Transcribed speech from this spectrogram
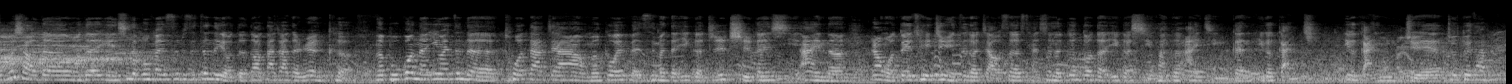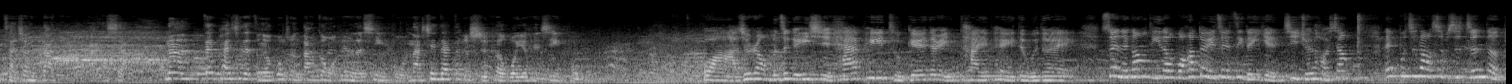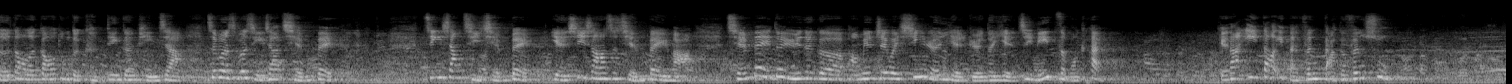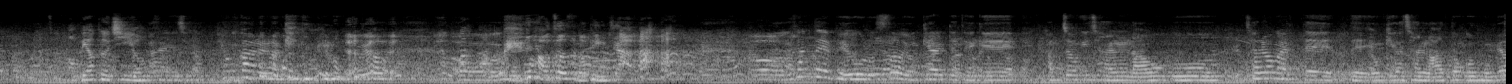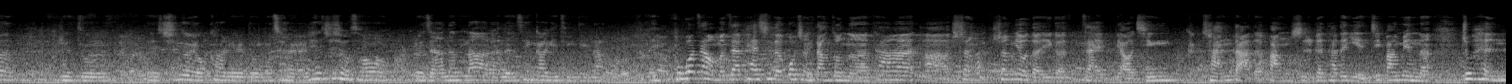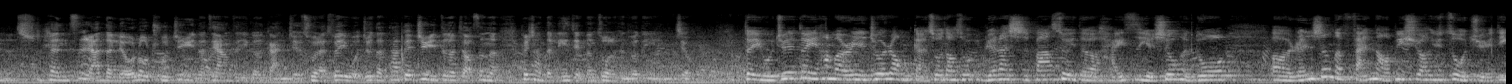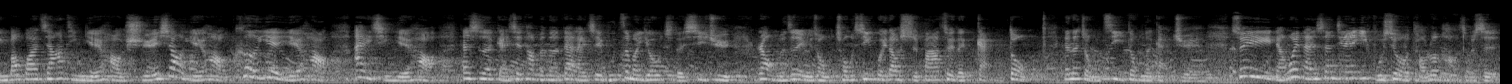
我不晓得我的演戏的部分是不是真的有得到大家的认可。那不过呢，因为真的托大家我们各位粉丝们的一个支持跟喜爱呢，让我对崔俊宇这个角色产生了更多的一个喜欢跟爱情跟一个感一个感觉，就对他产生很大的一个感想。那在拍戏的整个过程当中，我非常的幸福。那现在这个时刻，我也很幸福。哇，就让我们这个一起 happy together in Taipei，对不对？所以呢，刚刚提到过，他对于这自己的演技，觉得好像，哎，不知道是不是真的得到了高度的肯定跟评价。这边是不是请一下前辈金香启前辈？演戏上是前辈嘛？前辈对于那个旁边这位新人演员的演技，你怎么看？给他一到一百分打个分数。哦，不要客气哦。哎，제가평가를하기는그렇고요 어, 뭐 뭐好做什么评价 어, 상대 배우로서 연기할 때 되게 감정이 잘 나오고 촬영할 때 네, 연기가 잘 나왔던 걸 보면 그래도 네, 준호 역할을 너무 잘 해주셔서 그러지 않았나라는 생각이 듭니다. 네. 不过在我们在拍戏的过程当中呢，他啊声声优的一个在表情传达的方式跟他的演技方面呢，就很很自然的流露出俊宇的这样子一个感觉出来，所以我觉得他对俊宇这个角色呢，非常的理解跟做了很多的研究。对，我觉得对于他们而言，就会让我们感受到说，原来十八岁的孩子也是有很多， 呃，人生的烦恼必须要去做决定，包括家庭也好、学校也好、课业也好、爱情也好。但是呢，感谢他们呢带来这部这么优质的戏剧，让我们真的有一种重新回到十八岁的感动跟那种悸动的感觉。所以两位男生今天衣服秀讨论好，是不是？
